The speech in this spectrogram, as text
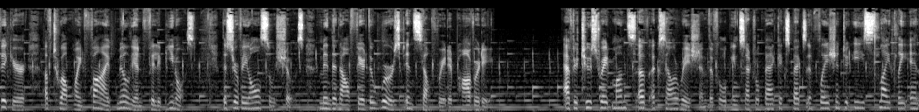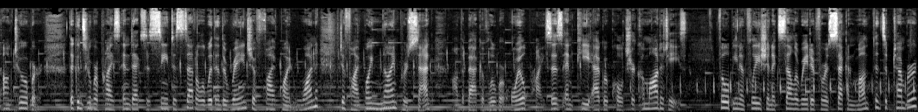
figure of 12.5 million Filipinos. The survey also shows Mindanao fared the worst in self rated poverty. After two straight months of acceleration, the Philippine Central Bank expects inflation to ease slightly in October. The consumer price index is seen to settle within the range of 5.1 to 5.9 percent on the back of lower oil prices and key agriculture commodities. Philippine inflation accelerated for a second month in September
